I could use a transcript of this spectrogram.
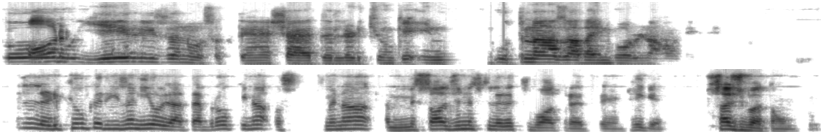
तो और ये रीजन हो सकते हैं शायद लड़कियों के इन उतना ज़्यादा इन्वॉल्व ना होने लड़कियों के रीजन ये हो जाता है ब्रो कि ना उसमें ना मिसोजिनिस्ट लिरिक्स बहुत रहते हैं ठीक है? सच बताऊँ तो।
